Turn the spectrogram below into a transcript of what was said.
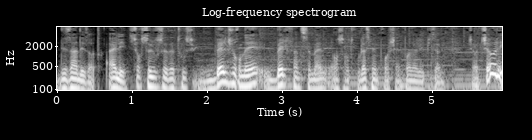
des uns des autres. Allez, sur ce, je vous souhaite à tous une belle journée, une belle fin de semaine, et on se retrouve la semaine prochaine pour un nouvel épisode. Ciao, ciao les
